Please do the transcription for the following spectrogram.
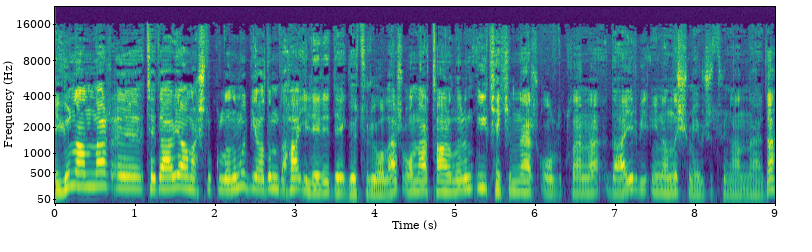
Yunanlar e, tedavi amaçlı kullanımı bir adım daha ileri de götürüyorlar. Onlar tanrıların ilk hekimler olduklarına dair bir inanış mevcut Yunanlarda.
